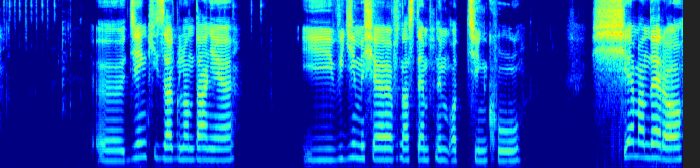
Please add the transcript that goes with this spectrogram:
Yy, dzięki za oglądanie i widzimy się w następnym odcinku. Siemandero!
